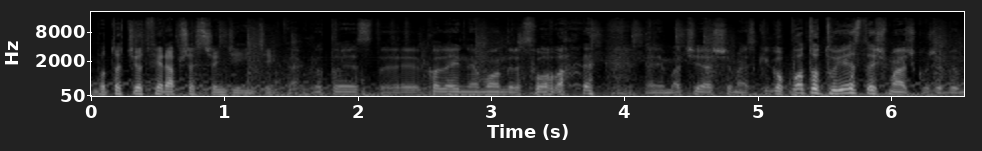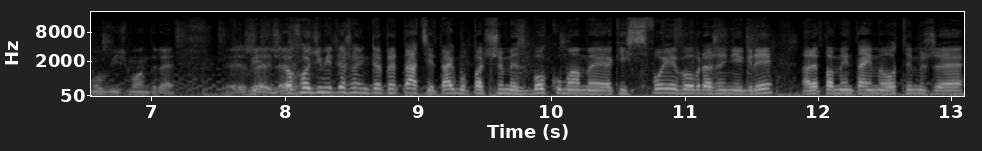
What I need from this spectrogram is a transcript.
bo to ci otwiera przestrzeń gdzie indziej. Tak, no to jest e, kolejne mądre słowa e, Macieja Szymańskiego. Po to tu jesteś, Maćku, żeby mówić mądre e, rzeczy. Chodzi mi też o interpretację, tak? Bo patrzymy z boku, mamy jakieś swoje wyobrażenie gry, ale pamiętajmy o tym, że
